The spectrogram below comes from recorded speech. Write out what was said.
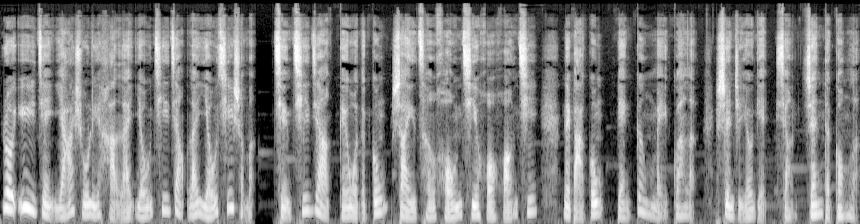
若遇见衙署里喊来油漆匠来油漆什么，请漆匠给我的弓上一层红漆或黄漆，那把弓便更美观了，甚至有点像真的弓了。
